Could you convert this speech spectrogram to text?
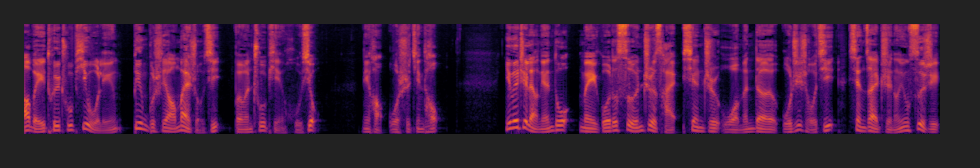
华为推出 P 五零，并不是要卖手机。本文出品虎嗅。你好，我是金涛。因为这两年多，美国的四轮制裁限制我们的五 G 手机，现在只能用四 G。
